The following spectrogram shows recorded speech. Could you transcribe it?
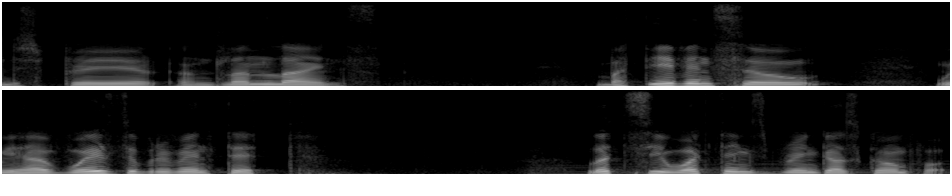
despair, and loneliness. But even so, we have ways to prevent it. Let's see what things bring us comfort.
